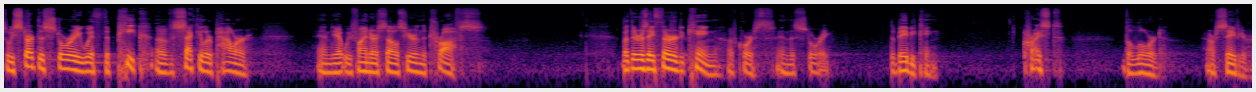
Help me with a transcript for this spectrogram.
So we start this story with the peak of secular power, and yet we find ourselves here in the troughs. But there is a third king, of course, in this story. The baby king, Christ the Lord, our Savior.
